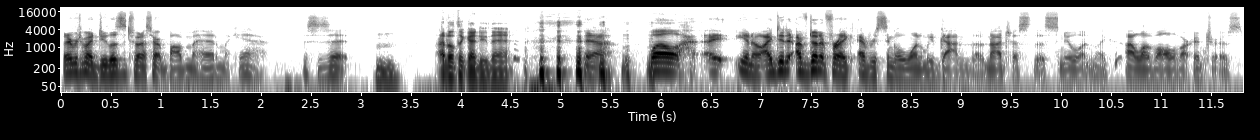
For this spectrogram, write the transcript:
But every time I do listen to it, I start bobbing my head. I'm like, yeah, this is it. I don't think I do that. yeah. Well, I, you know, I did. I've done it for like every single one we've gotten though, not just this new one. Like I love all of our intros.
